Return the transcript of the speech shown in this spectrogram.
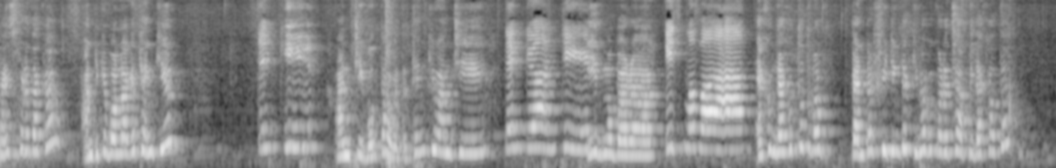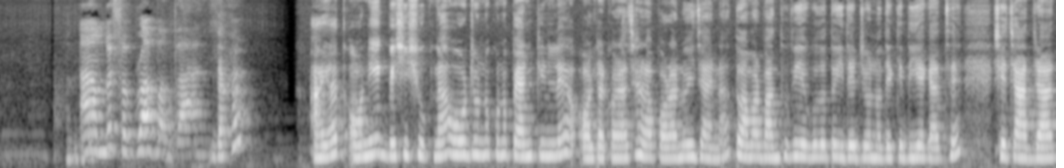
নাইস করে দেখাও। আন্টিকে বলো আগে thank you thank you aunty বলতে হবে তো। Thank you aunty thank you aunty Eid মোবারক ঈদ মোবারক এখন দেখো তো তোমার প্যান্টার ফিটিংটা কীভাবে করেছে আপনি দেখাও তো। আমরা সব রাবা দেখাও। আয়াত অনেক বেশি শুকনা ওর জন্য কোনো প্যান্ট কিনলে অল্টার করা ছাড়া পরানোই যায় না। তো আমার বান্ধবী এগুলো তো ঈদের জন্য ওদেরকে দিয়ে গেছে। সে চাঁদ রাত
